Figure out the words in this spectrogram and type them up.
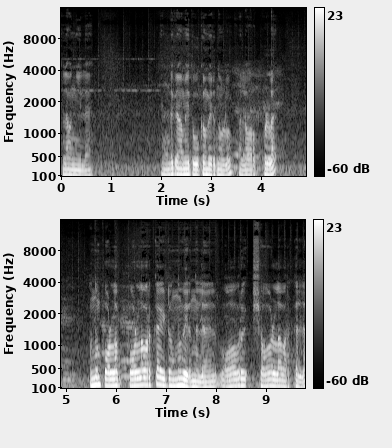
നല്ല ഭംഗിയില്ലേ? രണ്ട് ഗ്രാമേ തൂക്കം വരുന്നുള്ളൂ. നല്ല ഉറപ്പുള്ള ഒന്നും പൊള്ള പൊള്ള വർക്കായിട്ടൊന്നും വരുന്നില്ല. ഓവർ ഷോ ഉള്ള വർക്കല്ല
